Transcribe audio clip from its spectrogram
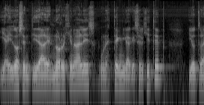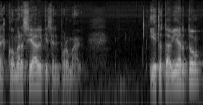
y hay dos entidades no regionales, una es técnica, que es el GITEP, y otra es comercial, que es el PORMAG. Y esto está abierto,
